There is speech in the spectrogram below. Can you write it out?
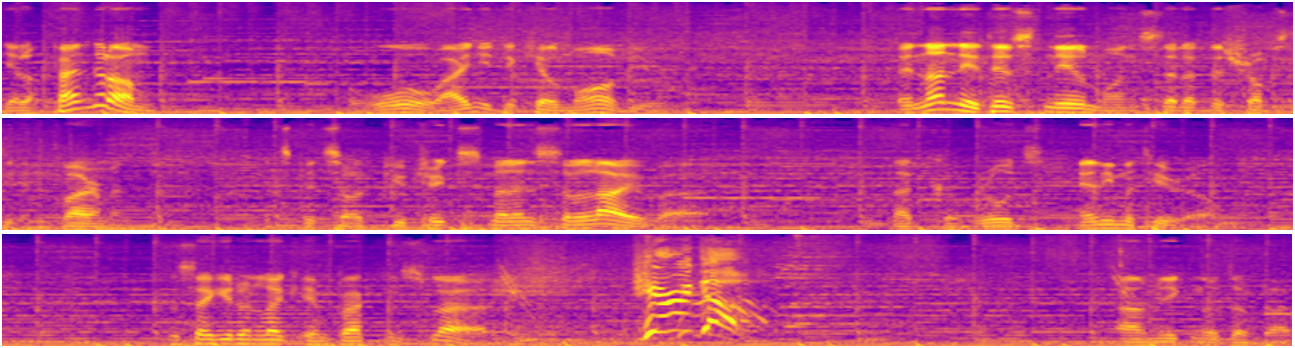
Yellow pendulum. Oh, I need to kill more of you. A non-native snail monster that disrupts the environment. It spits out putrid smelling saliva that corrodes any material. Looks like you don't like impact and slash. Here I go. I'll make note of that.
